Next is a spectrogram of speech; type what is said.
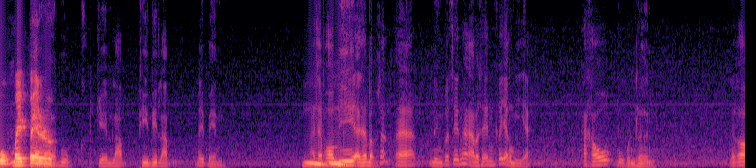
บุกไม่เป็นเราบุกเกมรับทีมที่รับไม่เป็น อาจจะพอมีอาจจะแบบสักหนึ่งเปอร์เซ็นห้าเปอร์เซ็นก็ยังมีอะถ้าเขาบุกเพลินๆแล้วก็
